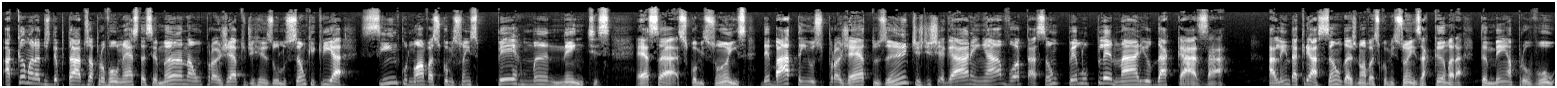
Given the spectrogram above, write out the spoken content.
A Câmara dos Deputados aprovou nesta semana um projeto de resolução que cria cinco novas comissões permanentes. Essas comissões debatem os projetos antes de chegarem à votação pelo plenário da Casa. Além da criação das novas comissões, a Câmara também aprovou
